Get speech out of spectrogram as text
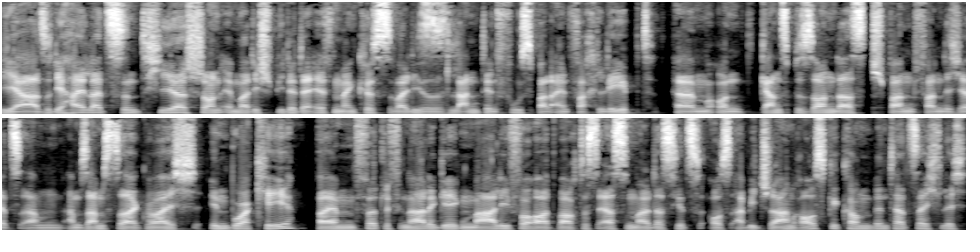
Ja, also die Highlights sind hier schon immer die Spiele der Elfenbeinküste, weil dieses Land den Fußball einfach lebt. Ähm, und ganz besonders spannend fand ich jetzt am, am Samstag war ich in Boaké beim Viertelfinale gegen Mali vor Ort. War auch das erste Mal, dass ich jetzt aus Abidjan rausgekommen bin tatsächlich.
